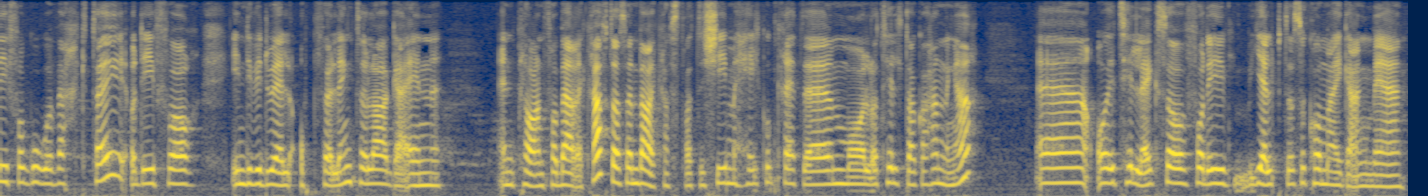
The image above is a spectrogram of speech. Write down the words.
De får gode verktøy, og de får individuell oppfølging til å lage en, en plan for bærekraft. Altså en bærekraftstrategi med helt konkrete mål og tiltak og handlinger. Eh, og i tillegg så får de hjelp til å komme i gang med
